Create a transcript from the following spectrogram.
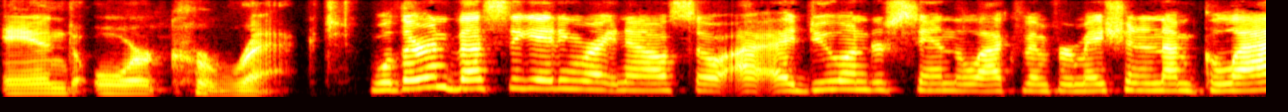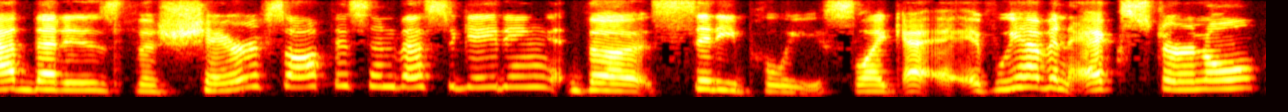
and or correct. well they're investigating right now so I, I do understand the lack of information and i'm glad that is the sheriff's office investigating the city police like if we have an external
